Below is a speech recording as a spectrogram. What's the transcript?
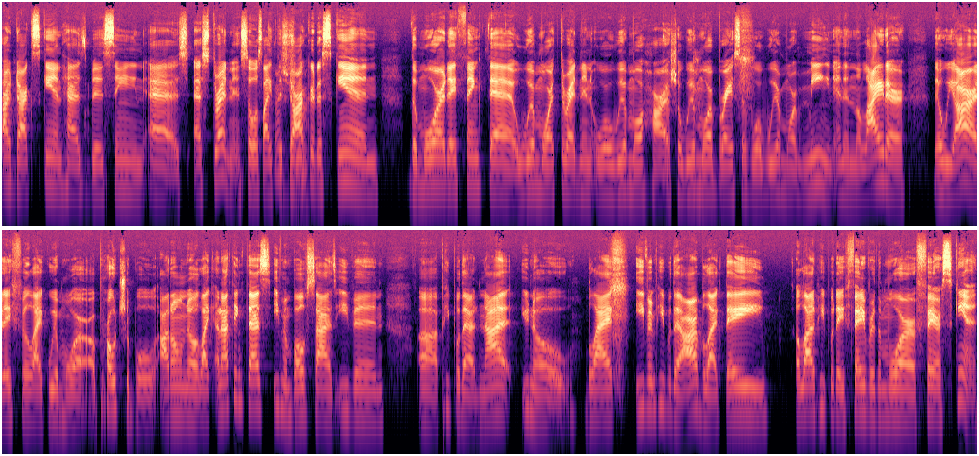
our dark skin has been seen as as threatening. So it's like That's the true. darker the skin, the more they think that we're more threatening or we're more harsh or we're more abrasive or we're more mean. And then the lighter that we are, they feel like we're more approachable. I don't know. Like, and I think that's even both sides, even uh, people that are not, you know, black, even people that are black, they a lot of people they favor the more fair skin.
